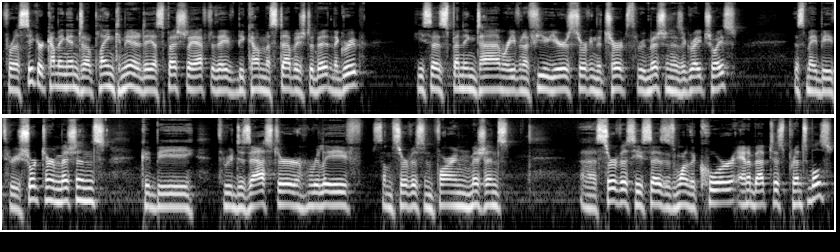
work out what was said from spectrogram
For a seeker coming into a plain community, especially after they've become established a bit in the group, he says spending time or even a few years serving the church through mission is a great choice. This may be through short term missions, could be through disaster relief, some service in foreign missions. Uh, service, he says, is one of the core Anabaptist principles,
